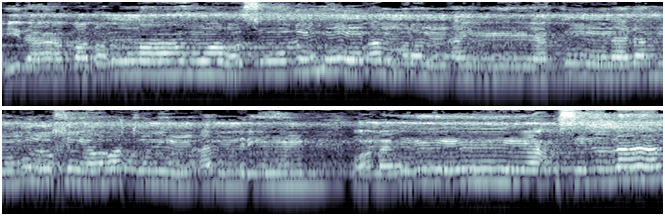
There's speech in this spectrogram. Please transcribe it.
إذا قضى الله ورسوله أمرا أن يكون لهم الخيرة من أمرهم ومن يعص الله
